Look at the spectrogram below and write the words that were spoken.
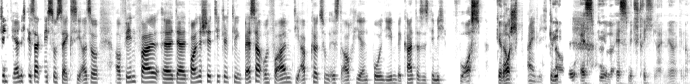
klingt ehrlich gesagt nicht so sexy. Also auf jeden Fall, äh, der polnische Titel klingt besser und vor allem die Abkürzung ist auch hier in Polen jedem bekannt. Das ist nämlich WOSP. Genau. WOSP eigentlich, genau. S-P oder S mit Strichlein, ja, genau.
